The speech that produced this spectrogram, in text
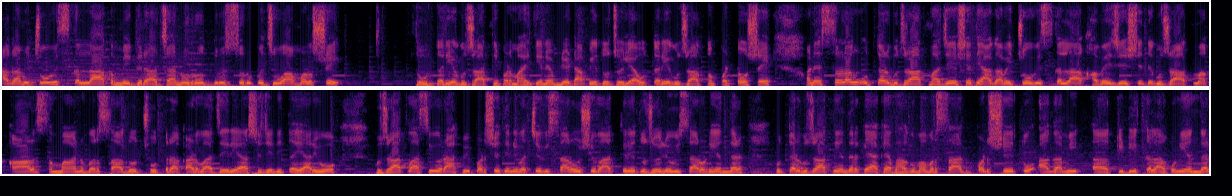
આગામી ચોવીસ કલાક મેઘરાજાનું રુદ્ર સ્વરૂપ જોવા મળશે. તો ઉત્તરીય ગુજરાતની પણ માહિતી અને અપડેટ આપીએ તો જોઈ લે ઉત્તરીય ગુજરાતનો પટ્ટો છે. અને સળંગ ઉત્તર ગુજરાતમાં જે છે તે આગામી ચોવીસ કલાક હવે જે છે તે ગુજરાતમાં કાળ સમાન વરસાદો છોતરા કાઢવા જઈ રહ્યા છે જેની તૈયારીઓ ગુજરાતવાસીઓ રાખવી પડશે. તેની વચ્ચે વિસ્તારો વિશે વાત કરીએ તો જોઈ લો વિસ્તારોની અંદર ઉત્તર ગુજરાતની અંદર કયા કયા ભાગોમાં વરસાદ પડશે તો આગામી કેટલીક કલાકોની અંદર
